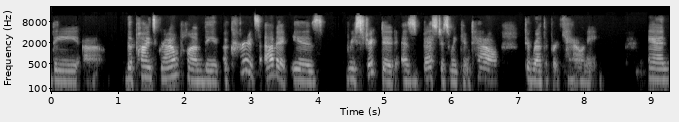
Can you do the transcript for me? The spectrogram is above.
the, uh, the Pyne's ground plum, the occurrence of it is restricted as best as we can tell to Rutherford County. And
